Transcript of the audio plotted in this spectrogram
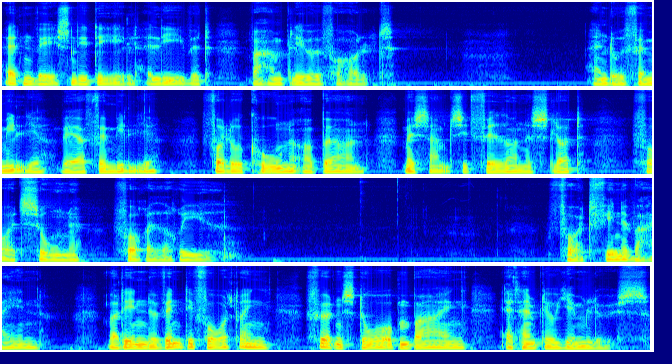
at en væsentlig del af livet var ham blevet forholdt. Han lod familie være familie, forlod kone og børn med samt sit fædrenes slot for at zone for rædderiet. For at finde vejen var det en nødvendig fordring før den store åbenbaring, at han blev hjemløs.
